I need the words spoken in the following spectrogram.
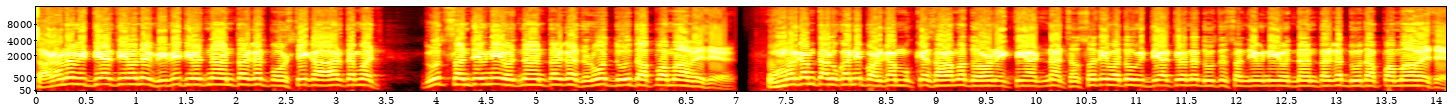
શાળાના વિદ્યાર્થીઓને વિવિધ યોજના અંતર્ગત પૌષ્ટિક આહાર તેમજ દૂધ સંજીવની યોજના અંતર્ગત રોજ દૂધ આપવામાં આવે છે. ઉમરગામ તાલુકાની પડગામ મુખ્ય શાળામાં ધોરણ એકથી આઠના છસોથી વધુ વિદ્યાર્થીઓને દૂધ સંજીવની યોજના અંતર્ગત દૂધ આપવામાં આવે છે.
